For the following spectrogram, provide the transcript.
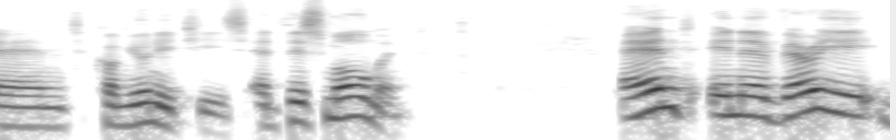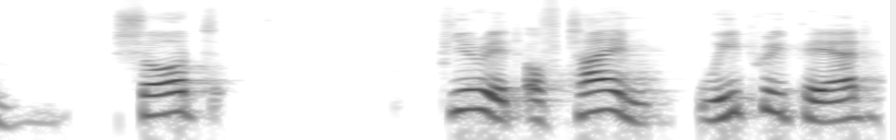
and communities at this moment. And in a very short period of time, we prepared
